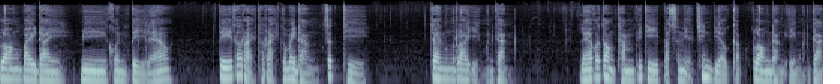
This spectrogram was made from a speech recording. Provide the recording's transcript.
กลองใบใดมีคนตีแล้ว ตีเท่าไหร่เท่าไหร่ก็ไม่ดังสักที จันไรอีกเหมือนกัน แล้วก็ต้องทำพิธีปัดเสนียดชิ้นเดียวกับกลองดังเองเหมือนกัน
